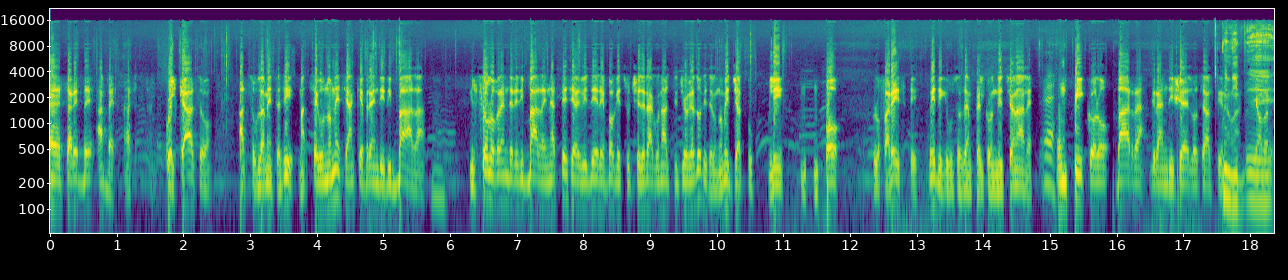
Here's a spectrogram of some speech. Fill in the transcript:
Eh, sarebbe, vabbè, in quel caso assolutamente sì, ma secondo me se anche prendi Di Bala, il solo prendere Di Bala in attesa di vedere poi che succederà con altri giocatori, secondo me già tu lì un, po' lo faresti, vedi che uso sempre il condizionale, Eh. un piccolo barra grandicello salto in Quindi eh,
